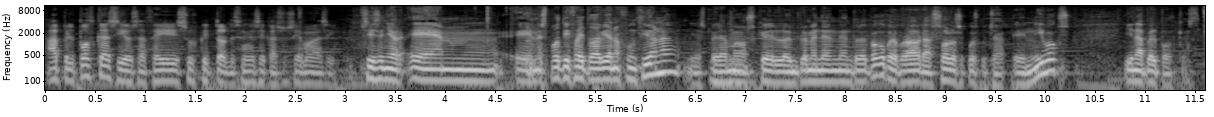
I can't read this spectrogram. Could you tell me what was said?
Apple Podcast y os hacéis suscriptores, en ese caso se llaman así. Sí, señor. En, en Spotify todavía no funciona y esperamos que lo implementen dentro de poco, pero por ahora solo se puede escuchar en Evox y en Apple Podcast.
